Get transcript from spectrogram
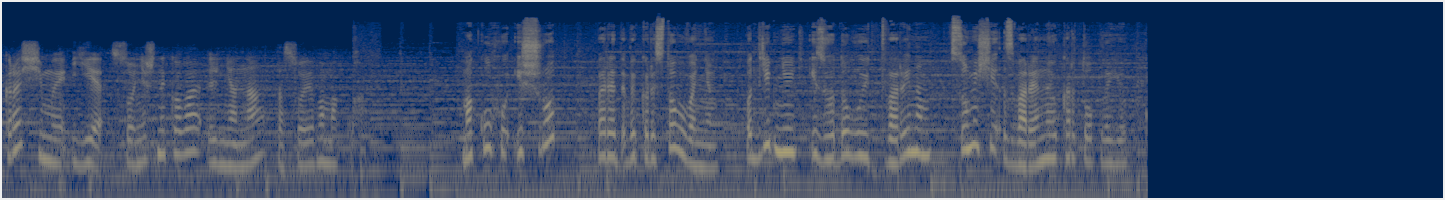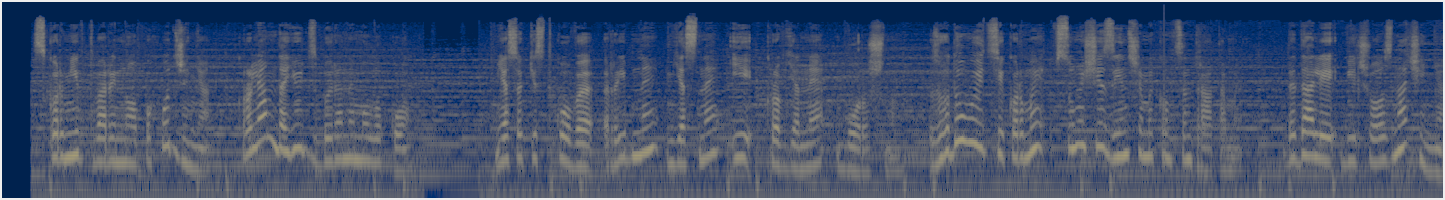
Кращими є соняшникова, льняна та соєва макуха. Макуху і шрот перед використовуванням подрібнюють і згодовують тваринам в суміші з вареною картоплею. Кормів тваринного походження кролям дають збиране молоко, м'ясокісткове рибне, м'ясне і кров'яне борошно. Згодовують ці корми в суміші з іншими концентратами. Дедалі більшого значення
